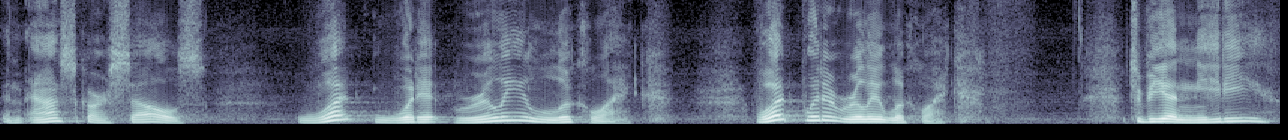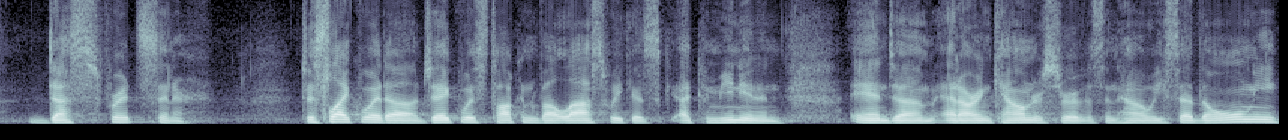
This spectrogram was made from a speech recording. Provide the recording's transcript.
and ask ourselves what would it really look like? What would it really look like to be a needy, desperate sinner? Just like what uh, Jake was talking about last week as, at communion and, and um, at our encounter service, and how he said the only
